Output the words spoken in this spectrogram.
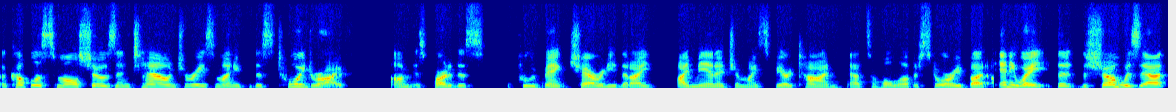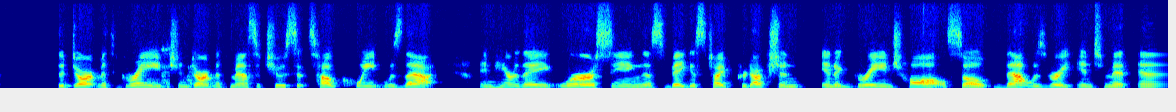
a couple of small shows in town to raise money for this toy drive um, as part of this food bank charity that i i manage in my spare time that's a whole other story but anyway the the show was at the Dartmouth Grange in Dartmouth, Massachusetts. How quaint was that? And here they were seeing this Vegas type production in a Grange hall. So that was very intimate and,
